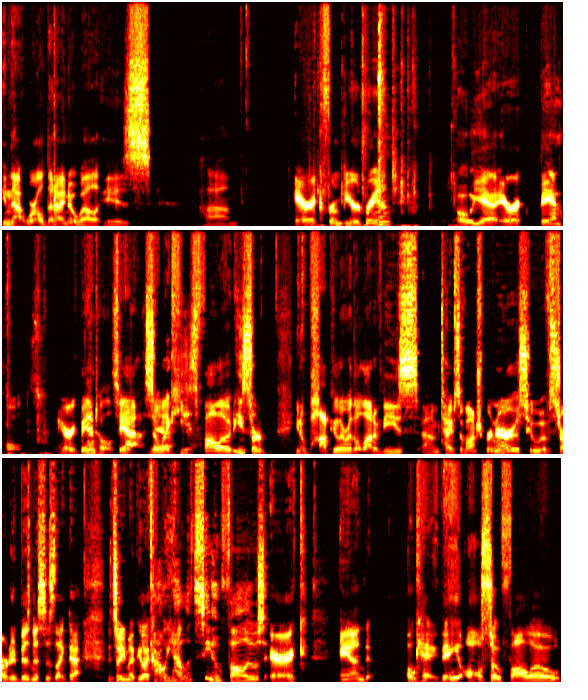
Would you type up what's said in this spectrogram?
in that world that i know well is um, eric from Beardbrand Oh yeah, Eric Bandholz. Eric Bandholz, yeah. So Yeah. like he's followed, he's sort of you know popular with a lot of these um, types of entrepreneurs who have started businesses like that. And so you might be like, oh yeah, let's see who follows Eric. And okay, they also follow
